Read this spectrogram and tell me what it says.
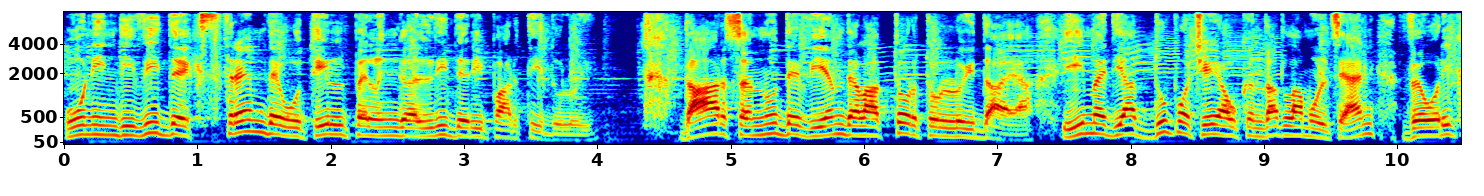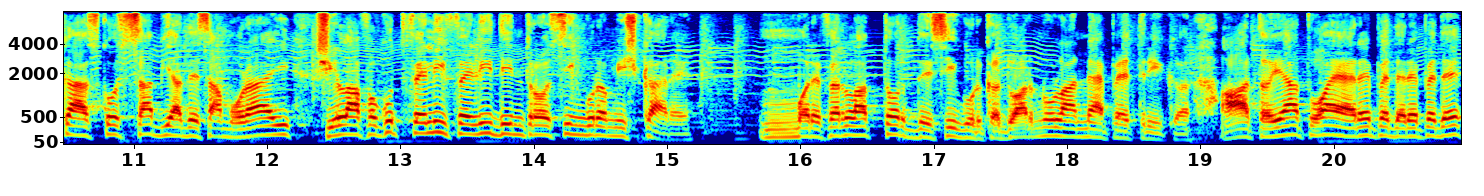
un individ extrem de util pe lângă liderii partidului. Dar să nu deviem de la tortul lui Daia. Imediat după ce i-au cântat la mulți ani Veorica a scos sabia de samurai și l-a făcut feli-feli dintr-o singură mișcare Mă refer la tort, desigur, că doar nu la nea Petrică A tăiat oaia repede, repede,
